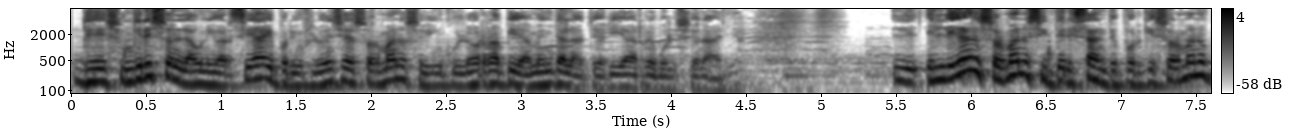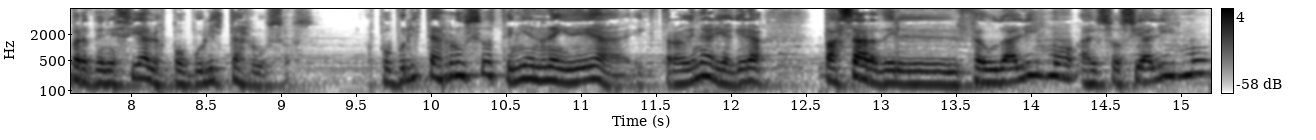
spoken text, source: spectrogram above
desde su ingreso en la universidad y por influencia de su hermano se vinculó rápidamente a la teoría revolucionaria. El, legado de su hermano es interesante porque su hermano pertenecía a los populistas rusos. Los populistas rusos tenían una idea extraordinaria que era pasar del feudalismo al socialismo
